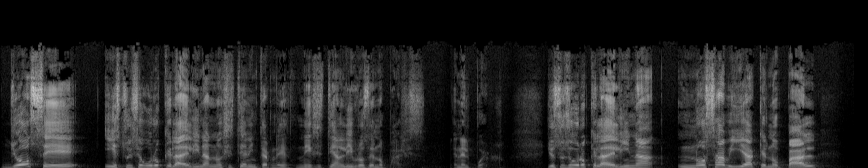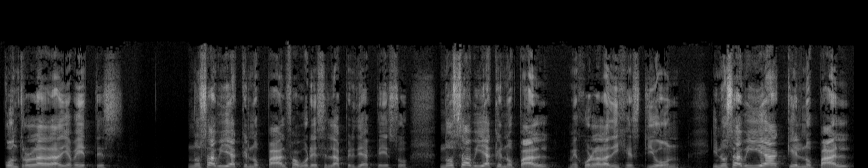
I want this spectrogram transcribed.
yo sé y estoy seguro que la Adelina no existía en internet, ni existían libros de nopales en el pueblo. Yo estoy seguro que la Adelina no sabía que el nopal controla la diabetes, no sabía que el nopal favorece la pérdida de peso, no sabía que el nopal mejora la digestión y no sabía que el nopal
